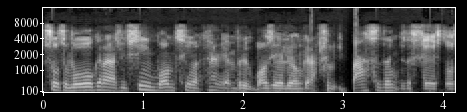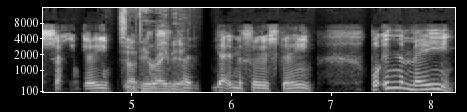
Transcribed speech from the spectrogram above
sort of organised. We've seen one team, I can't remember who it was earlier on, get absolutely battered. I think it was the first or second game. Saudi Arabia. Yeah, in the first game. But in the main,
